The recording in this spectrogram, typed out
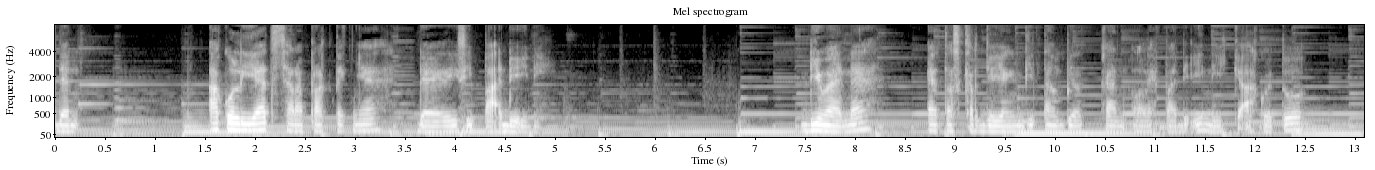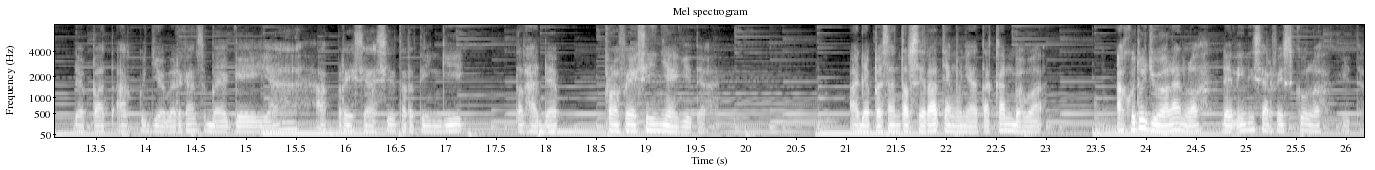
Dan aku lihat secara prakteknya dari si Pak D ini. Di mana etos kerja yang ditampilkan oleh Pak D ini ke aku tuh dapat aku jabarkan sebagai ya apresiasi tertinggi terhadap profesinya gitu. Ada pesan tersirat yang menyatakan bahwa aku tuh jualan loh dan ini servisku loh gitu.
